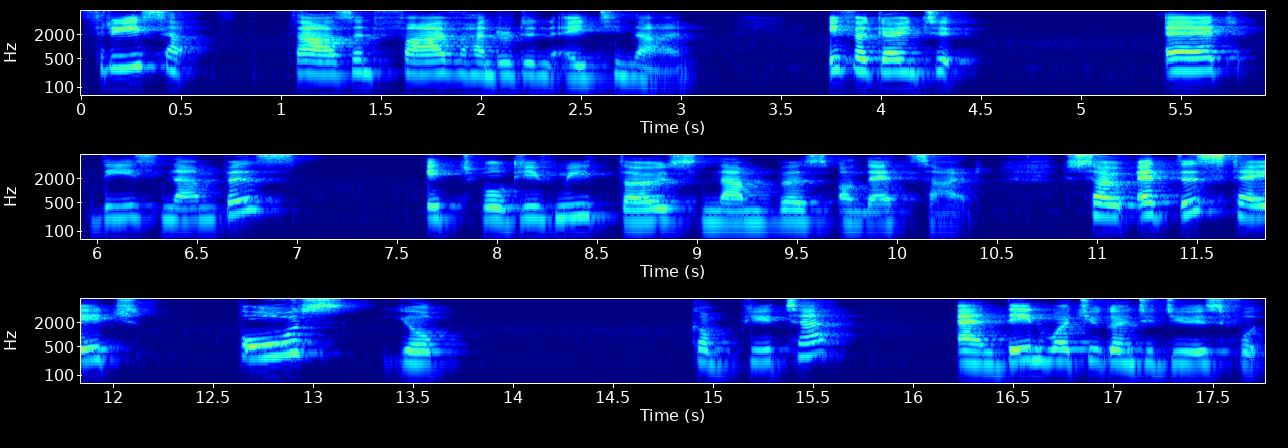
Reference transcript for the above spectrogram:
3,589. If I'm going to add these numbers, it will give me those numbers on that side. So at this stage, pause your computer and then what you're going to do is for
